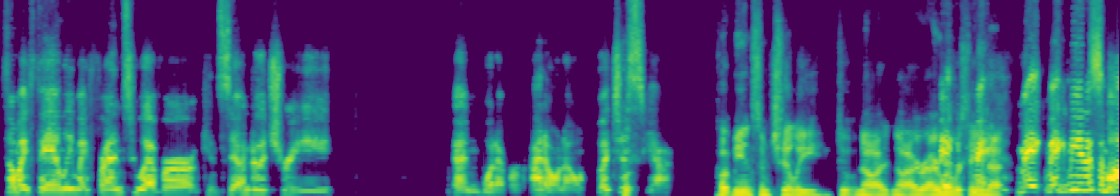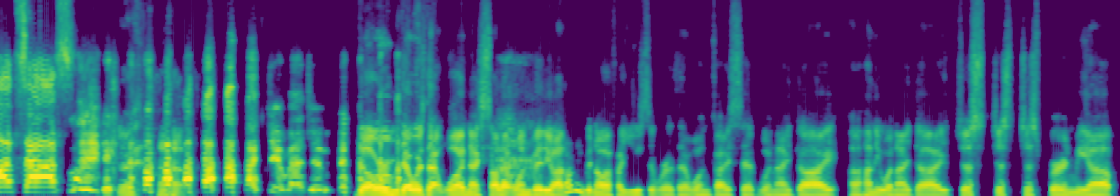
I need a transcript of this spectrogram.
so my family, my friends, whoever can sit under the tree and whatever. I don't know. But just, yeah. Put me in some chili. Do no, I no, I, I remember Make- seeing make, Make, make me into some hot sauce. I can't imagine? no, there was that one. I saw that one video. I don't even know if I used it where that one guy said, "When I die, uh, honey, when I die, just just just burn me up,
